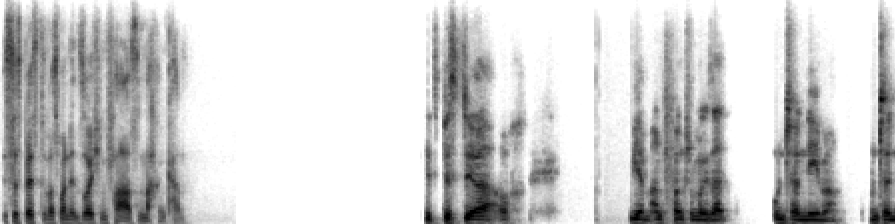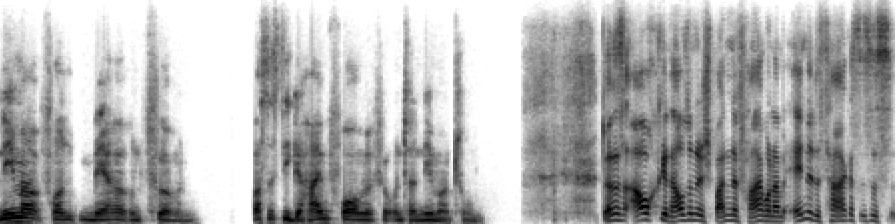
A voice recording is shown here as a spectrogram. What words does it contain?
ist das Beste, was man in solchen Phasen machen kann. Jetzt bist du ja auch, wie am Anfang schon mal gesagt, Unternehmer. Unternehmer von mehreren Firmen. Was ist die Geheimformel für Unternehmertum? Das ist auch genauso eine spannende Frage. Und am Ende des Tages ist es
